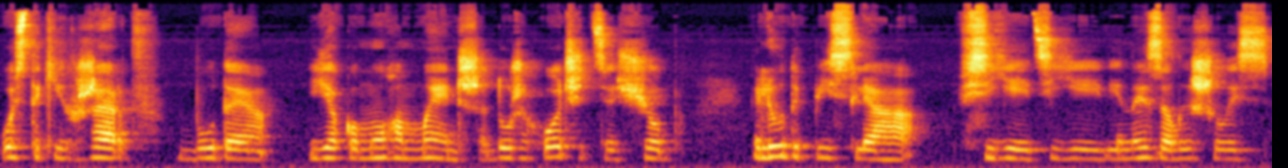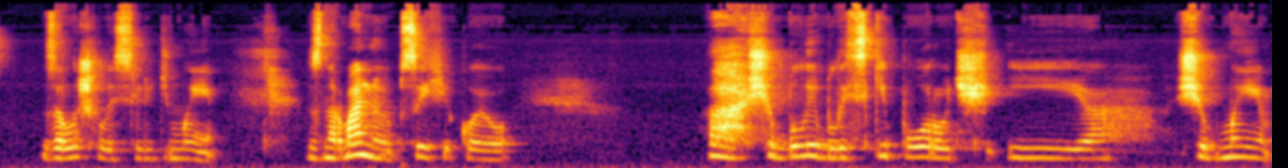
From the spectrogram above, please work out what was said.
ось таких жертв буде якомога менше. Дуже хочеться, щоб люди після всієї цієї війни залишились, залишились людьми з нормальною психікою, щоб були близькі поруч, і щоб ми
